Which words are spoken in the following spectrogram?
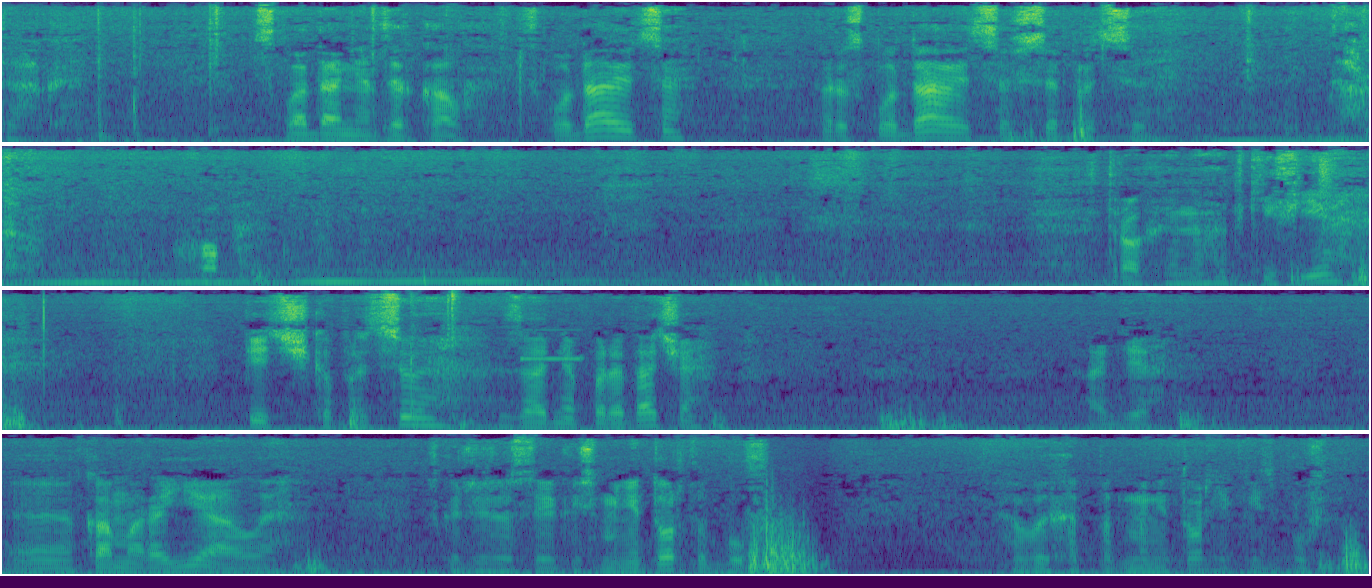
Так. Складання дзеркал складаються, розкладаються, все працює. Так. Хоп. Трохи нагадків є. Печечка працює, задня передача. А де? Е, камера є, але скоріше за все якийсь монітор тут був. Виход під монітор якийсь був.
